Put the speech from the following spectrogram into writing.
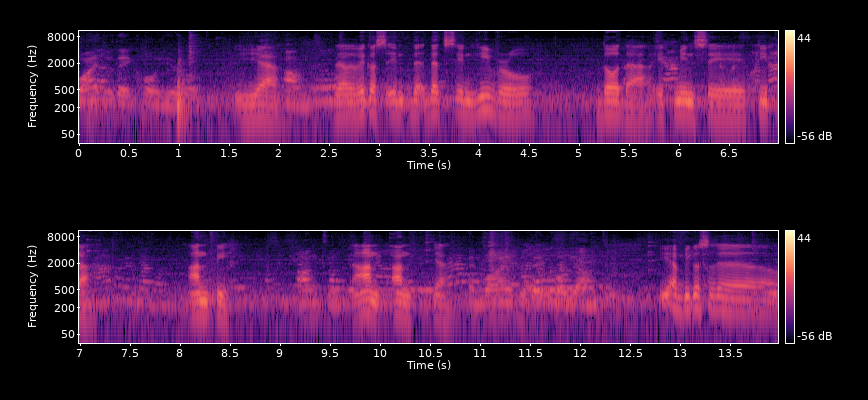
Why do they call you Yeah. aunt? Well, because in, th- that's in Hebrew, Doda. It means uh, tita, auntie, Auntie. aunt, aunt. Yeah. And why do they call you auntie? Yeah, because uh,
